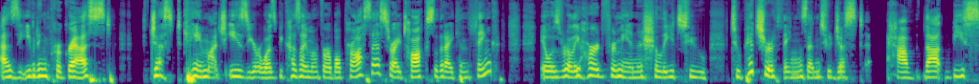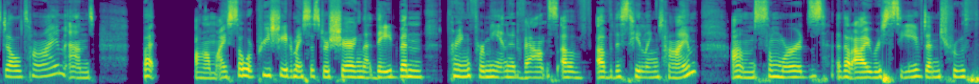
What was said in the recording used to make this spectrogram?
as the evening progressed, just came much easier was because I'm a verbal processor. I talk so that I can think. It was really hard for me initially to to picture things and to just have that be still time and um, I so appreciated my sisters sharing that they'd been praying for me in advance of of this healing time. Um, some words that I received and truth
